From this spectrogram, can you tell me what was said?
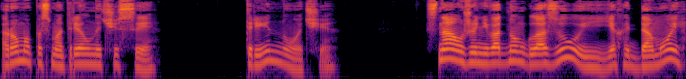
Рома посмотрел на часы. Три ночи. Сна уже не в одном глазу, и ехать домой,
